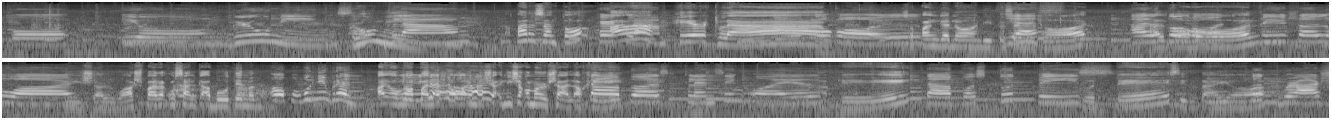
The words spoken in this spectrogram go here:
po, yung grooming. So, Grooming. clam, Para saan to? Hair ah, clamp. hair clamp. alcohol, So, pang ganon dito sa Yes. likod. Alcohol, facial wash. Facial wash. Para kung saan ka abutin mag... Opo, huwag niyo yung brand. Ay, oo nga pala. Facial Oo, hindi, wash. siya, hindi siya commercial. Okay. Tapos, cleansing oil. Okay. Tapos, toothpaste. Toothpaste. Dito tayo. Toothbrush.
